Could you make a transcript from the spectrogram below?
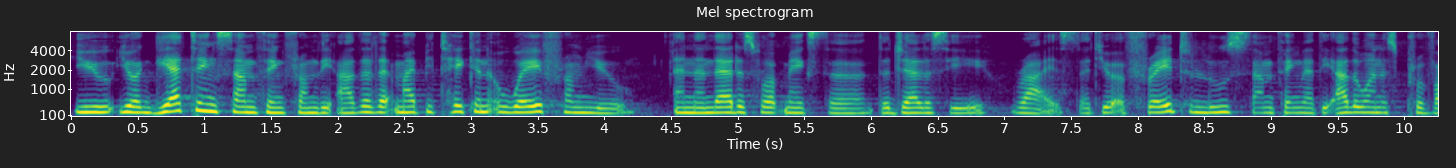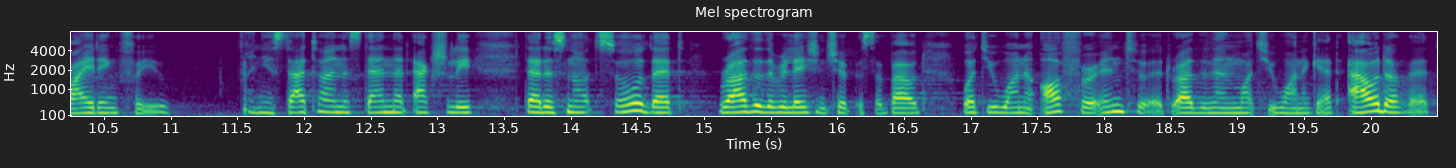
you, you're getting something from the other that might be taken away from you. And then that is what makes the, the jealousy rise that you're afraid to lose something that the other one is providing for you. And you start to understand that actually that is not so, that rather the relationship is about what you want to offer into it rather than what you want to get out of it,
